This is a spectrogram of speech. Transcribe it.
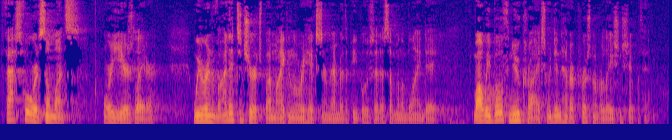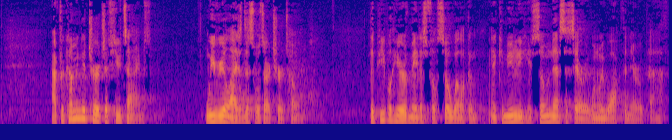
Fast forward some months or years later, we were invited to church by Mike and Lori Hickson. Remember the people who set us up on the blind date. While we both knew Christ, we didn't have a personal relationship with him. After coming to church a few times, we realized this was our church home. The people here have made us feel so welcome, and community is so necessary when we walk the narrow path.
